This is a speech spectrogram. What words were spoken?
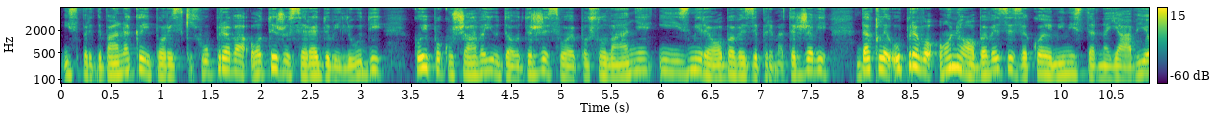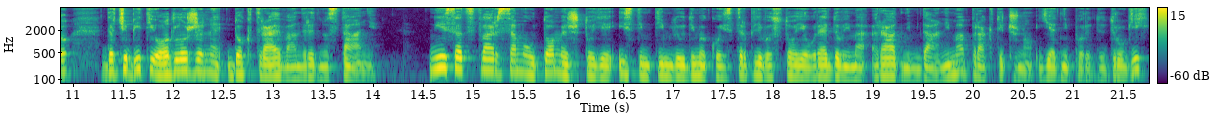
Ispred banaka i poreskih uprava otežu se redovi ljudi koji pokušavaju da održe svoje poslovanje i izmire obaveze prema državi, dakle upravo one obaveze za koje je ministar najavio da će biti odložene dok traje vanredno stanje. Nije sad stvar samo u tome što je istim tim ljudima koji strpljivo stoje u redovima radnim danima, praktično jedni pored drugih,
